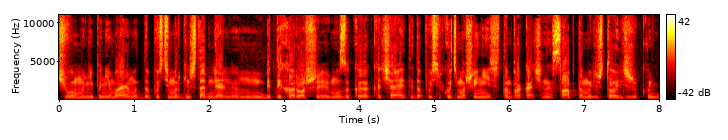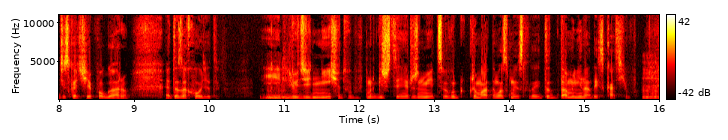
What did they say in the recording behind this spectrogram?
чего мы не понимаем. Вот, допустим, Моргенштерн реально биты хорошие, музыка качает, и, допустим, в какой-то машине, если там прокачанный сап там или что, или же какой-нибудь дискоче по угару, это заходит. И mm-hmm. люди не ищут в Моргенштерне, разумеется, в громадного смысла. И тут, там и не надо искать его. Mm-hmm.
